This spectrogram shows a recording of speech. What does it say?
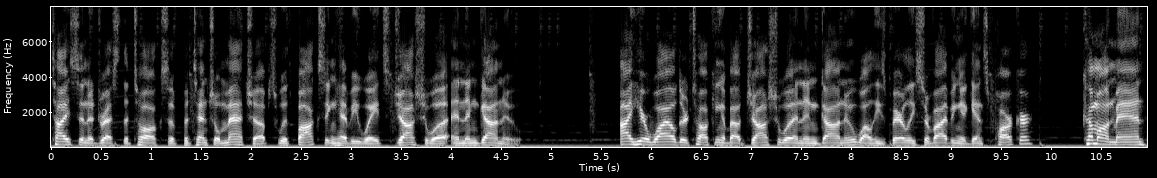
Tyson addressed the talks of potential matchups with boxing heavyweights Joshua and Ngannou. I hear Wilder talking about Joshua and Ngannou while he's barely surviving against Parker? Come on, man.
